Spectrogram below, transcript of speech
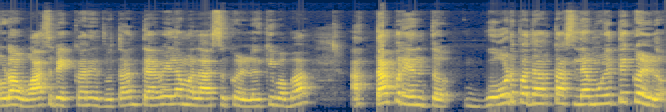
एवढा वास बेकार येत होता. आणि त्यावेळेला मला असं कळलं की बाबा आतापर्यंत गोड पदार्थ असल्यामुळे ते कळलं.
